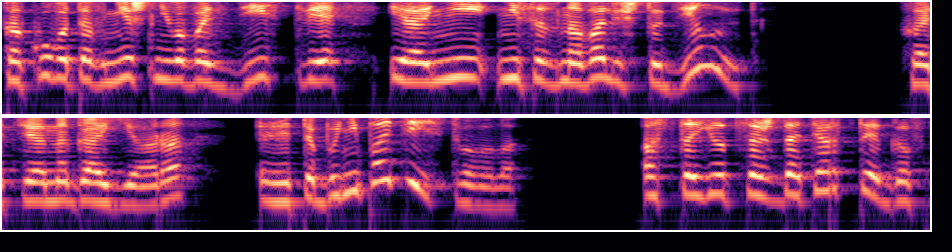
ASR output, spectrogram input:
какого-то внешнего воздействия, и они не сознавали, что делают? Хотя на Гаяра это бы не подействовало. Остается ждать Артегов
